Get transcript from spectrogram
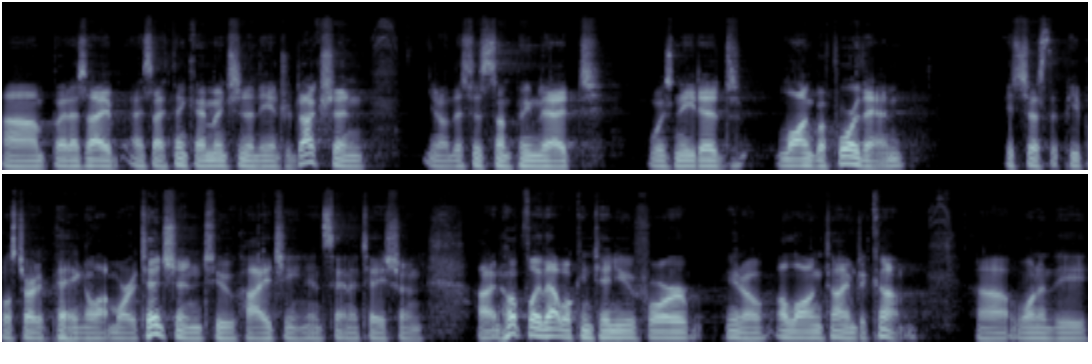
Um, but as I as I think I mentioned in the introduction, you know, this is something that was needed long before then. It's just that people started paying a lot more attention to hygiene and sanitation, uh, and hopefully that will continue for you know a long time to come. Uh, one of the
